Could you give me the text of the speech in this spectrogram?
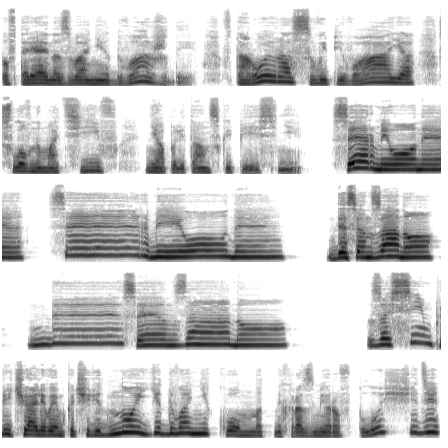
повторяя название дважды, второй раз выпивая, словно мотив неаполитанской песни. «Сермионе, Сермионе, де Сензано, де Сензано». Засим причаливаем к очередной, едва не комнатных размеров площади,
